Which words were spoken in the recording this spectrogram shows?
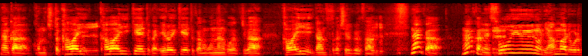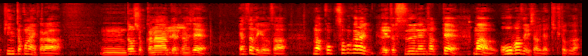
なんか、このちょっと可愛い、可愛い系とかエロい系とかの女の子たちが、可愛いダンスとかしてるけどさ、なんか、なんかね、そういうのにあんまり俺ピンとこないから、うーん、どうしよっかなみたいな感じでやってたんだけどさ、まあ、こ、そこから、えっ、と、数年経って、まあ、大バズりしたわけだよ、TikTok が。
